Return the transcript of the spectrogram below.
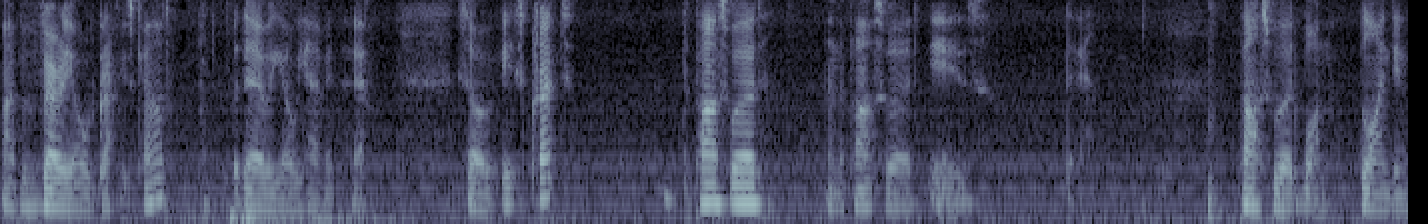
I have a very old graphics card, but there we go, we have it there. So it's cracked the password, and the password is there. Password 1, blinding.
